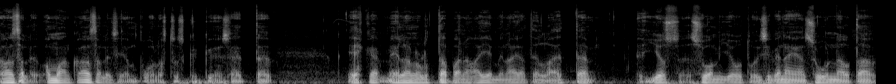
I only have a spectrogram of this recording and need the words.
kansall- omaan kansalliseen puolustuskykyynsä, että ehkä meillä on ollut tapana aiemmin ajatella, että jos Suomi joutuisi Venäjän suunnalta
